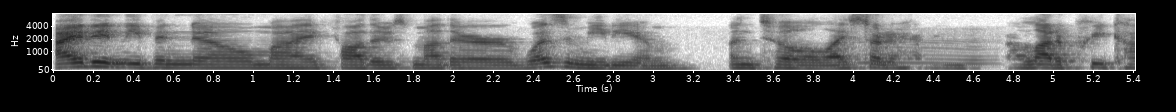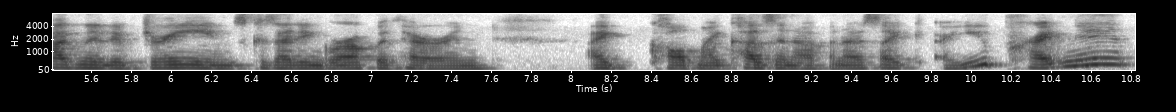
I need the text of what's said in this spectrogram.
I didn't even know my father's mother was a medium until I started having Mm. a lot of precognitive dreams because I didn't grow up with her. And I called my cousin up and I was like, Are you pregnant?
